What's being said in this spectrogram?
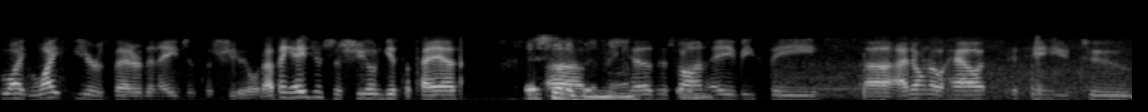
like light years better than Agents of Shield. I think Agents of Shield gets a pass It should have uh, been, man. because it's on. ABC. Uh, I don't know how it's continued to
